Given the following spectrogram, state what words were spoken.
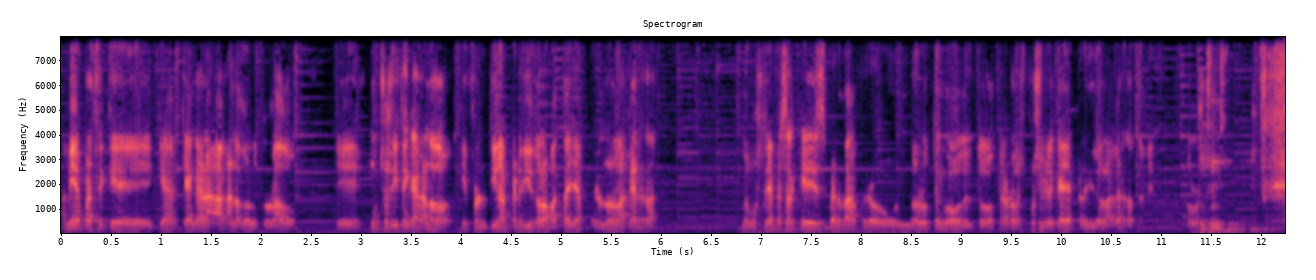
A mí me parece que, que, ha, ganado, el otro lado. Eh, muchos dicen que, ha ganado, que Florentino ha perdido la batalla, pero no la guerra. Me gustaría pensar que es verdad, pero no lo tengo del todo claro. Es posible que haya perdido la guerra también.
